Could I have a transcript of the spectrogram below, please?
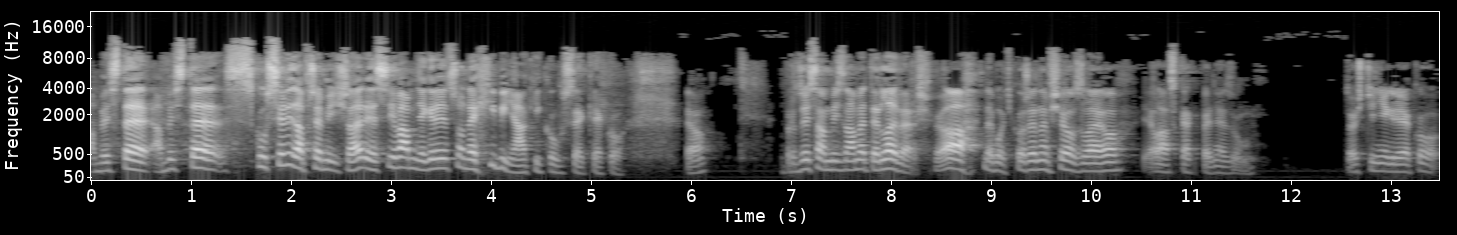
abyste, abyste zkusili zapřemýšlet, jestli vám někde něco nechybí, nějaký kousek. Jako, jo? Protože sami známe tenhle verš. Jo, neboť kořenem všeho zlého je láska k penězům. To ještě někdy jako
